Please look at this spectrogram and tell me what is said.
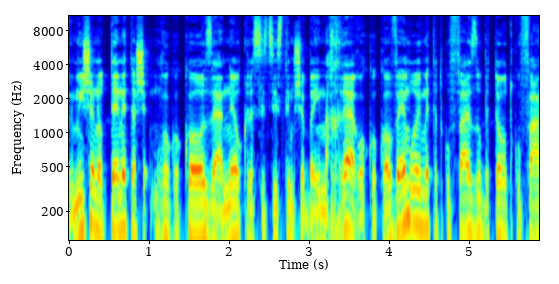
ומי שנותן את השם רוקוקו זה הנאו-קלאסיציסטים שבאים אחרי הרוקוקו, והם רואים את התקופה הזו בתור תקופה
